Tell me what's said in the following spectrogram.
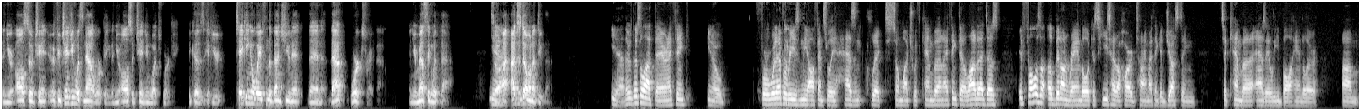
then you're also changing. If you're changing what's not working, then you're also changing what's working. Because if you're taking away from the bench unit, then that works right now, and you're messing with that. Yeah. So I, I just don't want to do that. Yeah, there's there's a lot there, and I think you know for whatever reason, the offense really hasn't clicked so much with Kemba, and I think that a lot of that does it falls a, bit on Randle because he's had a hard time, I think, adjusting to Kemba as a lead ball handler. Um,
